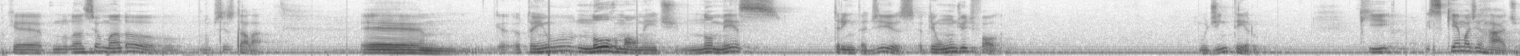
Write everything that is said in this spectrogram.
porque no lance eu mando, eu não preciso estar lá. É, eu tenho normalmente no mês 30 dias, eu tenho um dia de folga. O dia inteiro. Que esquema de rádio.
